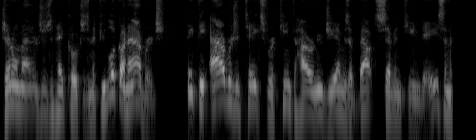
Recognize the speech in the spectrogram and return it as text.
general managers and head coaches. And if you look on average, I think the average it takes for a team to hire a new GM is about 17 days. And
